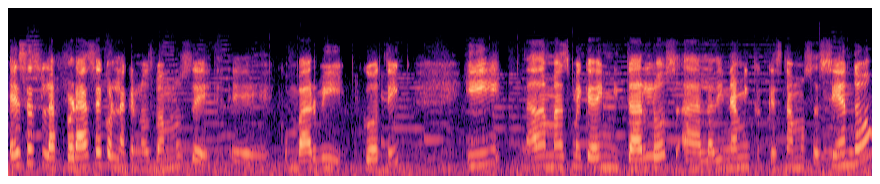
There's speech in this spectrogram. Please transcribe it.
esa es la frase con la que nos vamos de, eh, con Barbie Gothic. Y nada más me queda invitarlos a la dinámica que estamos haciendo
